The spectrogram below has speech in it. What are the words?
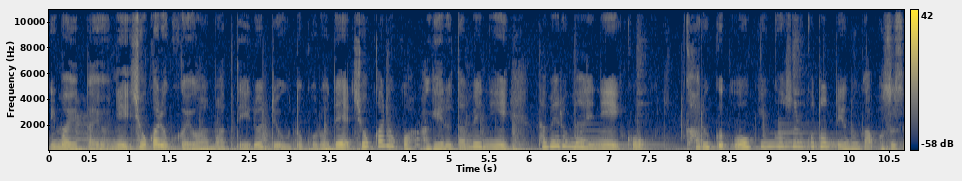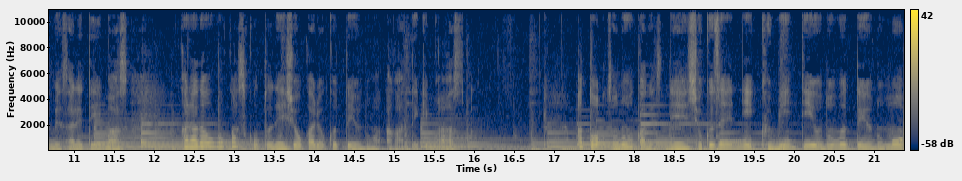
今言ったように消化力が弱まっているというところで消化力を上げるために食べる前にこう軽くウォーキングをすることっていうのがおすすめされています。体を動かすことで消化力っていうのは上がってきます。あとその他ですね食前にクミンティーを飲むっていうのも、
